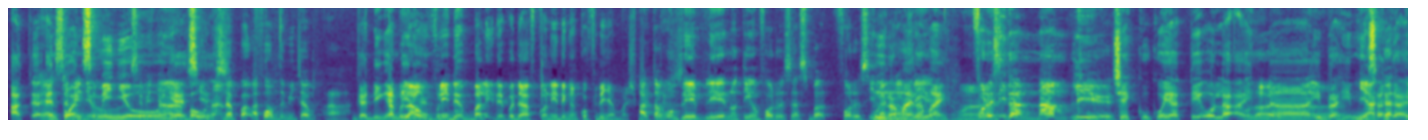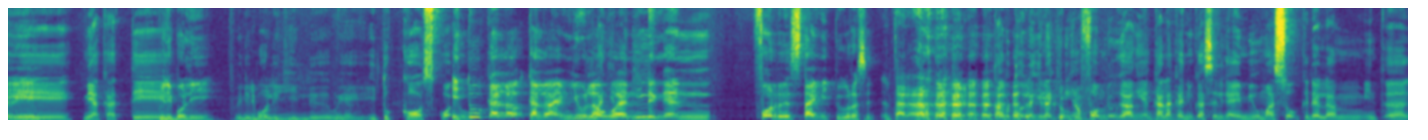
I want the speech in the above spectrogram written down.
At, Eh, Antoine Semenyo. Semenyo. Ha, Yes, baru yes. nak dapat form tapi macam ah. Gandingan tak dia apalah, dengan- hopefully dia balik daripada AFCON ni dengan confidence yang much better. Ataupun player-player Nottingham Forest lah sebab Forest Ui, hilang ramai, ramai. player. Forest hilang 6 player. Ceku Koyate, Ola Aina, Aina, Ibrahim Niakate. Sanggare, Niakate. Willy Bolly. Willy Bolly gila weh. Itu core squad tu. Itu kalau kalau MU lawan Lagi-lagi- dengan Forest time itu rasa tak ada. tak betul lagi-lagi dengan form dia orang yang kalahkan Newcastle dengan MU masuk ke dalam uh,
